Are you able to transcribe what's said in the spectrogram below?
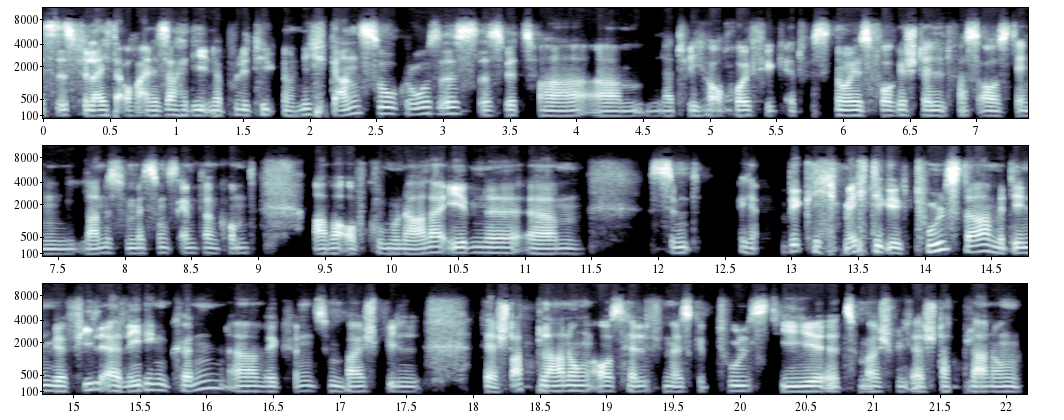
es ist vielleicht auch eine Sache, die in der Politik noch nicht ganz so groß ist. Es wird zwar ähm, natürlich auch häufig etwas Neues vorgestellt, was aus den Landesvermessungsämtern kommt, aber auf kommunaler Ebene ähm, sind ja, wirklich mächtige Tools da, mit denen wir viel erledigen können. Äh, wir können zum Beispiel der Stadtplanung aushelfen. Es gibt Tools, die äh, zum Beispiel der Stadtplanung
